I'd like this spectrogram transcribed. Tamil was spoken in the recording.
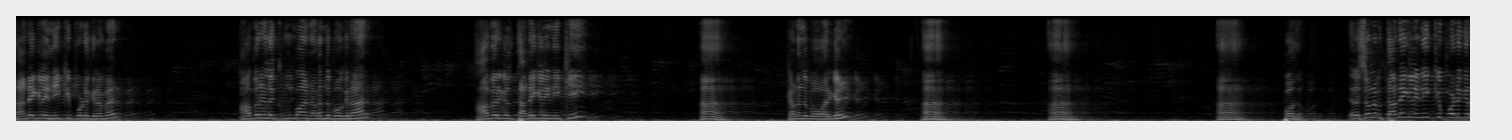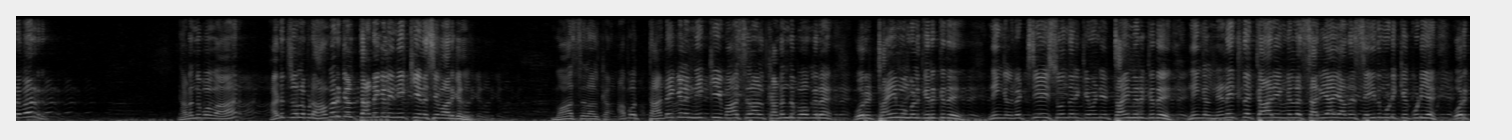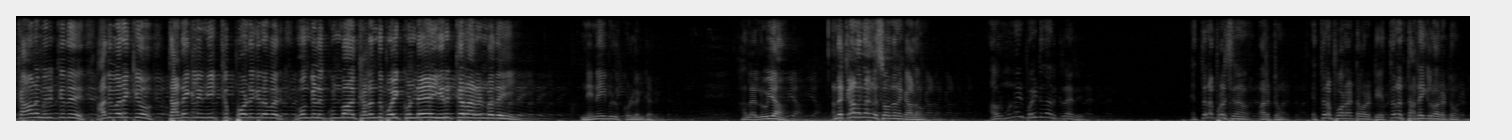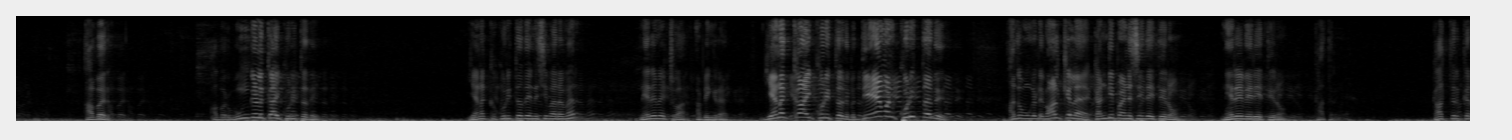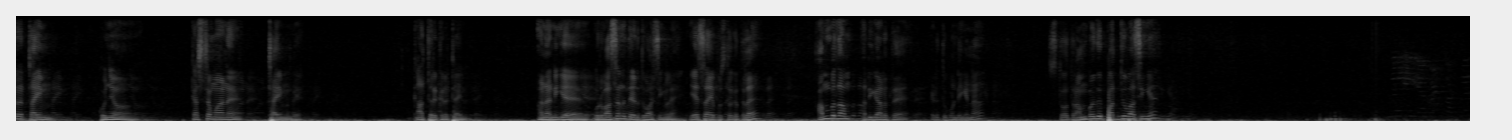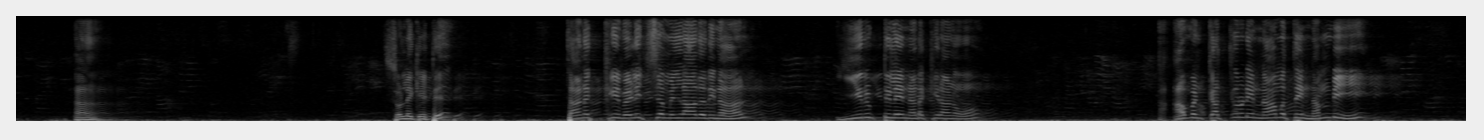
தடைகளை நீக்கி போடுகிறவர். அவர்களுக்கு முன்பாக நடந்து போகிறார். அவர்கள் தடைகளை நீக்கி கடந்து போவார்கள். போதும். இதில் சொல்லும் தடைகளை நீக்கி போடுகிறவர். நடந்து போவார். அடுத்து சொல்லப்படும் அவர்கள் தடைகளை நீக்கி என்ன செய்வார்கள்? வாசலால் அப்போ தடைகளை நீக்கி வாசலால் கடந்து போகிற ஒரு டைம் உங்களுக்கு இருக்குது. நீங்கள் வெற்றியை சுதந்திரிக்க வேண்டிய டைம் இருக்குது. நீங்கள் நினைத்த காரியங்கள்ல சரியாய் அதை செய்து முடிக்கக்கூடிய ஒரு காலம் இருக்குது. அது வரைக்கும் தடைகளை நீக்கி போடுகிறவர் உங்களுக்கு முன்பாக கடந்து போய்க்கொண்டே இருக்கிறார் என்பதை நினைவில் கொள்ளுங்கள். ஹalleluya அந்த காலம் தாங்க சோதனை காலம். அவர் முன்னாடி போயிட்டு தான் இருக்கிறாரு. எத்தனை பிரச்சனை வரட்டும். எத்தனை போராட்டம் வரட்டும் எத்தனை தடைகள் வரட்டும். அவர் அவர் உங்களுக்காய் குறித்ததை எனக்கு குறித்ததை என்ன செய்வார் அவர்? நிறைவேற்றுவார் அப்படிங்கிறார். எனக்காய் குறித்தது தேவன் குறித்தது அது உங்களுடைய வாழ்க்கையில கண்டிப்பா என்ன செய்தே தீரும். நிறைவேறிய தீரும். காத்திருங்க. காத்திருக்கிற டைம் கொஞ்சம் கஷ்டமான டைம் காத்திருக்கிற டைம் ஆனா நீங்க ஒரு வசனத்தை எடுத்து வாசிங்களேன். ஏசாய புஸ்தகத்துல ஐம்பதாம் அதிகாரத்தை எடுத்துக்கொண்டீங்கன்னா ஸ்தோத்திரம். ஐம்பது பத்து வாசிங்க. ஆ. சொல்லை கேட்டு தனக்கு வெளிச்சம் இல்லாததினால் இருட்டிலே நடக்கிறானோ அவன் கத்தருடைய நாமத்தை நம்பி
